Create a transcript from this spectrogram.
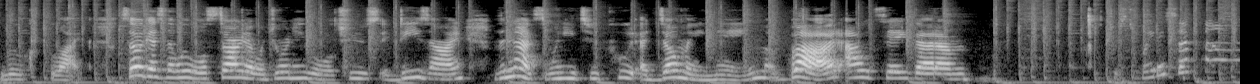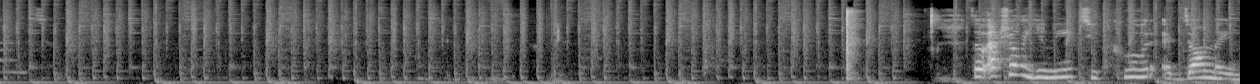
look like. So I guess that we will start our journey, we will choose a design. The next, we need to put a domain name, but I would say that, um, just wait a second. So actually you need to put a domain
